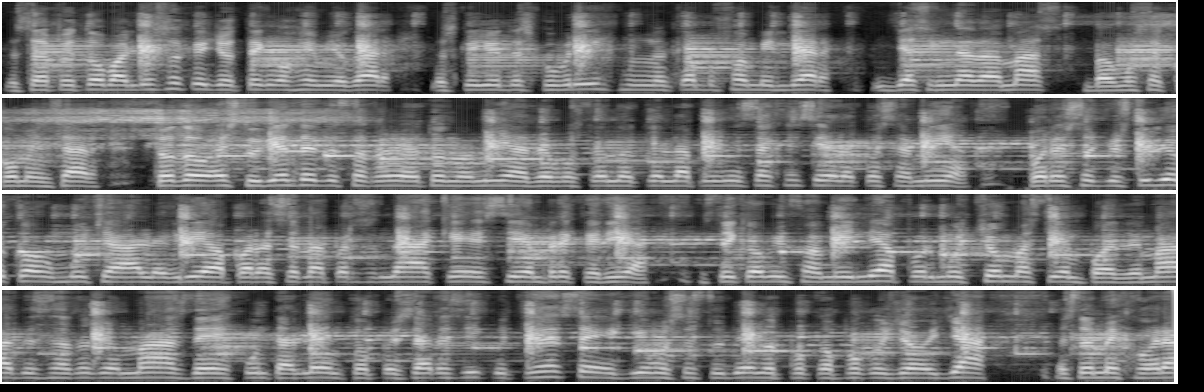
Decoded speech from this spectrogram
los aspectos valiosos que yo tengo en mi hogar, los que yo descubrí en el campo familiar. Y ya sin nada más, vamos a comenzar. Todo estudiante desarrolla autonomía, demostrando que el aprendizaje sea la cosa mía. Por eso yo estudio con mucha alegría para ser la persona que siempre quería. Estoy con mi familia por mucho más tiempo, además desarrollo más de un talento. A pesar de que seguimos estudiando poco a poco, yo ya estoy mejorando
